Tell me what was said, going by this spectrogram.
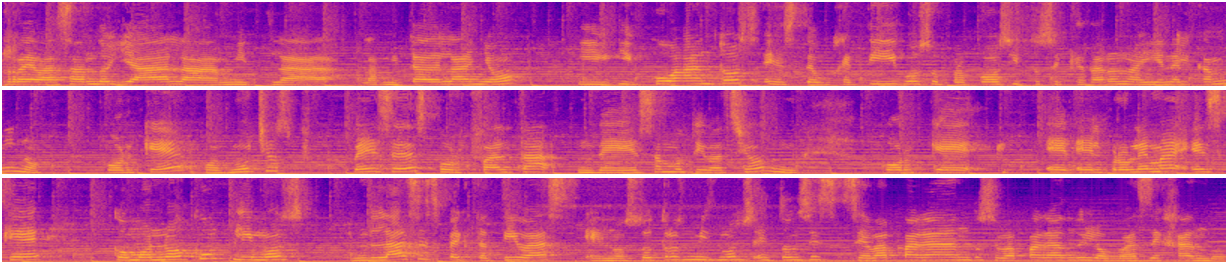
rebasando ya la, mitad del año y, cuántos este, objetivos o propósitos se quedaron ahí en el camino. ¿Por qué? Pues muchas veces por falta de esa motivación, porque el, el problema es que como no cumplimos las expectativas en nosotros mismos, entonces se va pagando, se va pagando y lo vas dejando,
